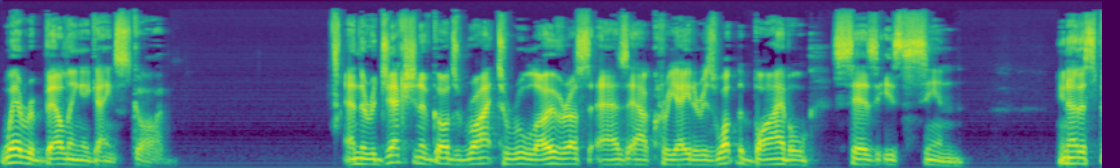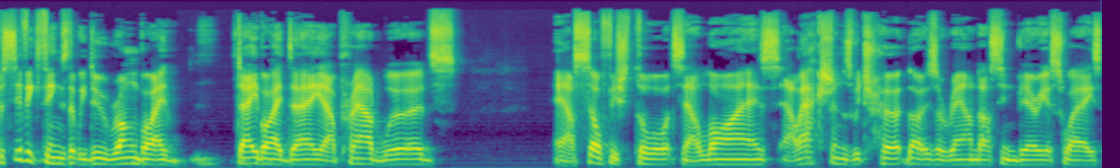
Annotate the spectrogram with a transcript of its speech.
we're rebelling against God and the rejection of God's right to rule over us as our creator is what the Bible says is sin. You know, the specific things that we do wrong by day by day, our proud words, our selfish thoughts, our lies, our actions which hurt those around us in various ways.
